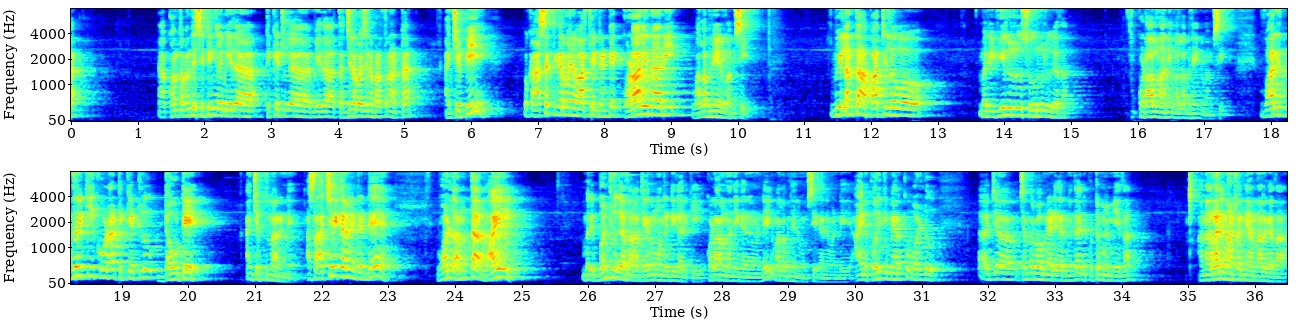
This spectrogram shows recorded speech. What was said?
కొంతమంది సిట్టింగ్ల మీద టికెట్ల మీద తర్జన భర్జన పడుతున్నట్ట అని చెప్పి ఒక ఆసక్తికరమైన వార్త ఏంటంటే కొడాలి నాని వల్లభనేని వంశీ. వీళ్ళంతా ఆ పార్టీలో మరి వీరులు సూరులు కదా. కొడాలి నాని వల్లభనేని వంశీ. వారిద్దరికీ కూడా టికెట్లు డౌటే. అని చెప్తున్నారండి. అసలు ఆశ్చర్యకరం ఏంటంటే వాళ్ళు అంత లాయల్. మరి బంట్లు కదా జగన్మోహన్ రెడ్డి గారికి కొడాల నాని కానివ్వండి వల్లభనేని వంశీ కానివ్వండి ఆయన కోరిక మేరకు వాళ్ళు చంద్రబాబు నాయుడు గారి మీద ఆయన కుటుంబం మీద అనరాని మాటలన్నీ అన్నారు కదా.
